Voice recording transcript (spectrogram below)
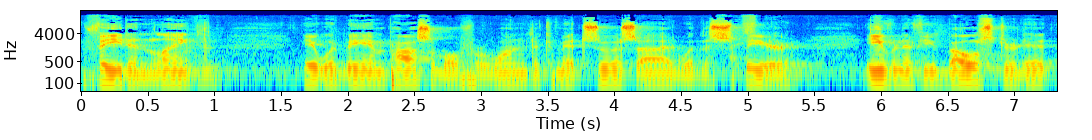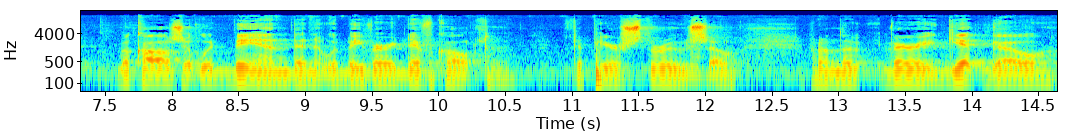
feet in length, it would be impossible for one to commit suicide with a spear, even if you bolstered it, because it would bend and it would be very difficult to, to pierce through. So, from the very get go,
